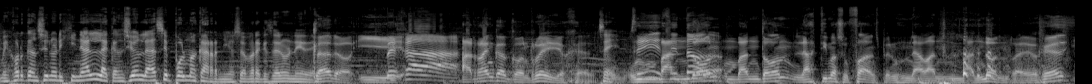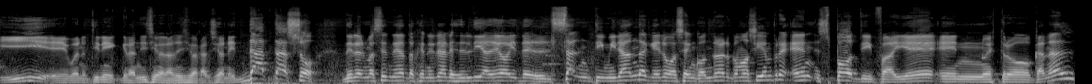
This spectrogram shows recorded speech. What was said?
Mejor Canción Original, la canción la hace Paul McCartney, o sea, para que se den una idea. Claro, y Deja. arranca con Radiohead. Sí. Un Sí, sí, bandón, todo. un bandón, lástima a sus fans, pero es una ban- bandón Radiohead. Y eh, bueno, tiene grandísimas, grandísimas canciones. Datazo del almacén de datos generales del día de hoy del Santi Miranda, que lo vas a encontrar como siempre en Spotify, eh, en nuestro canal.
